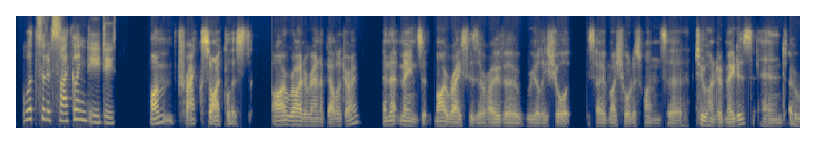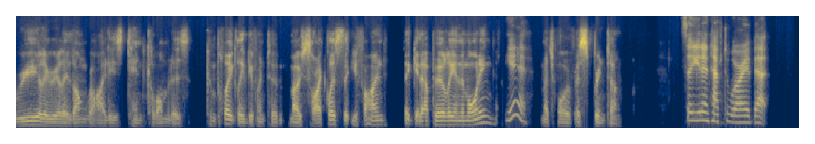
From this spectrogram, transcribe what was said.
What sort of cycling do you do? I'm track cyclist. I ride around a velodrome, and that means that my races are over really short. So my shortest ones are 200 meters, and a really, really long ride is 10 kilometers. Completely different to most cyclists that you find that get up early in the morning. Yeah. Much more of a sprinter. So you don't have to worry about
